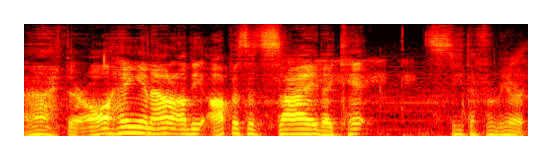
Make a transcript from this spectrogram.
Ah, they're all hanging out on the opposite side. I can't see them from here.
